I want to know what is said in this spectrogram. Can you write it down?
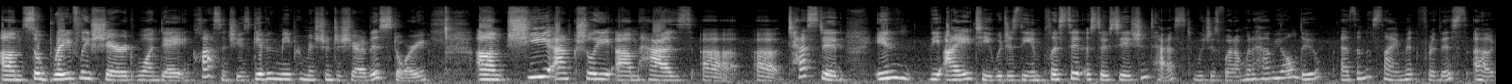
um, so bravely shared one day in class, and she has given me permission to share this story. Um, she actually um, has uh, uh, tested in the IAT, which is the Implicit Association Test, which is what I'm going to have you all do as an assignment for this uh,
